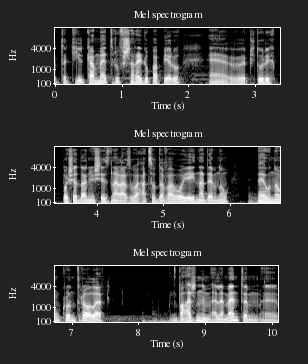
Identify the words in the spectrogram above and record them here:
e, te kilka metrów szarego papieru, e, w których posiadaniu się znalazła, a co dawało jej nade mną pełną kontrolę. Ważnym elementem e,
